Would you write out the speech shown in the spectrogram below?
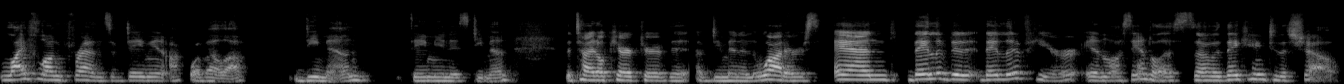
lifelong friends of Damien Acquavella, D-Man. Damien is D-Man, the title character of the of D-Man in the Waters, and they lived. They live here in Los Angeles, so they came to the show.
